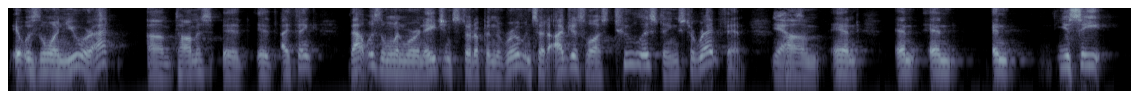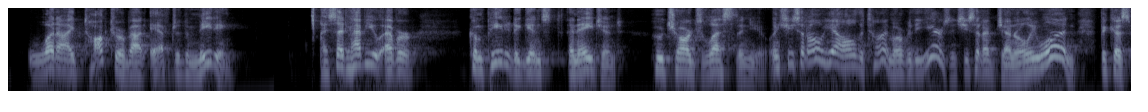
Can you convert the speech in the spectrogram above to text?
it was the one you were at, um, Thomas, it, it, I think that was the one where an agent stood up in the room and said, "I've just lost two listings to Redfin." Yes. Um, and and and and you see what I talked to her about after the meeting. I said, "Have you ever competed against an agent who charge less than you? And she said, Oh, yeah, all the time over the years. And she said, I've generally won because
